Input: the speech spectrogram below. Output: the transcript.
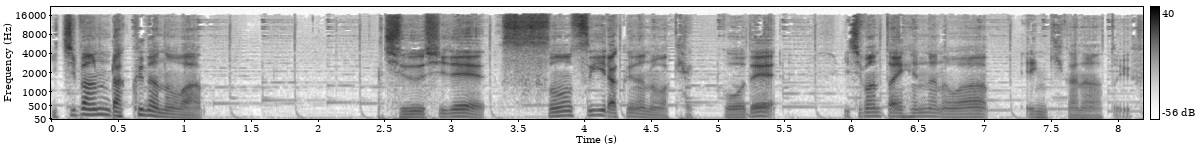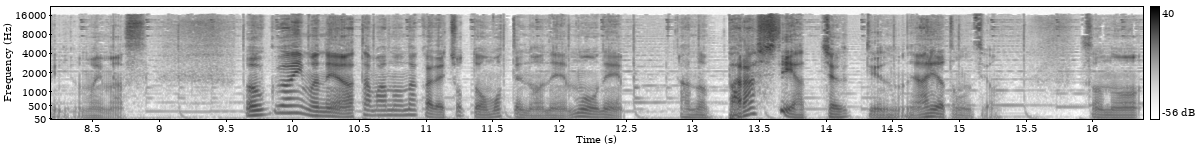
一番楽なのは中止で、その次楽なのは決行で、一番大変なのは延期かなというふうに思います。僕は今ね、頭の中でちょっと思ってるのはね、もうね、あの、ばらしてやっちゃうっていうのもね、ありだと思うんですよ。その、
